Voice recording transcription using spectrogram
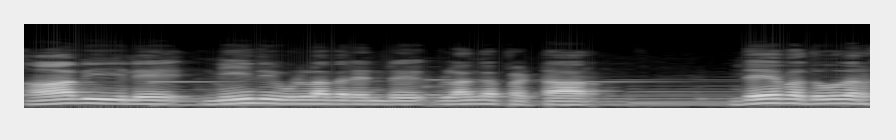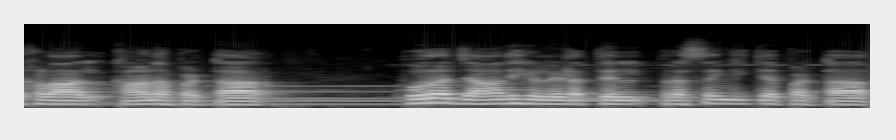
ஆவியிலே நீதி உள்ளவர் என்று விளங்கப்பட்டார். தேவதூதர்களால் காணப்பட்டார். புற ஜாதிகளிடத்தில் பிரசங்கிக்கப்பட்டார்.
